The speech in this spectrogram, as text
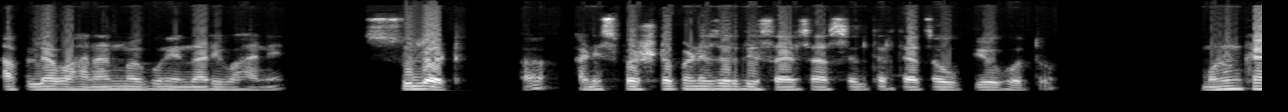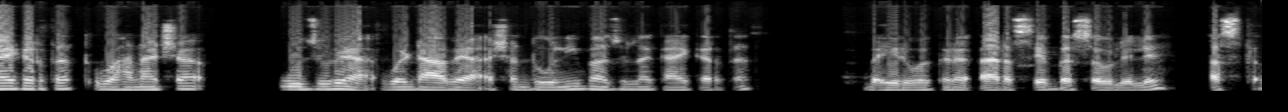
आपल्या वाहनांमागून येणारी वाहने सुलट आणि स्पष्टपणे जर दिसायचं असेल तर त्याचा उपयोग होतो. म्हणून काय करतात वाहनाच्या उजव्या व डाव्या अशा दोन्ही बाजूला काय करतात बहिर्वक्र आरसे बसवलेले असतात.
